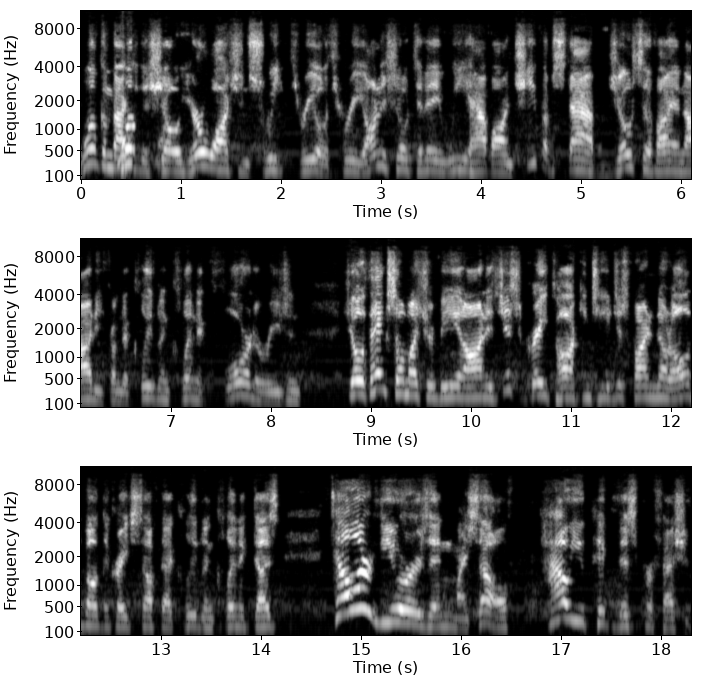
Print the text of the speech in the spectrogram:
Welcome back to the show. You're watching Suite 303. On the show today, we have on Chief of Staff Joseph Iannotti from the Cleveland Clinic, Florida region. Joe, thanks so much for being on. It's just great talking to you, just finding out all about the great stuff that Cleveland Clinic does. Tell our viewers and myself how you picked this profession.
